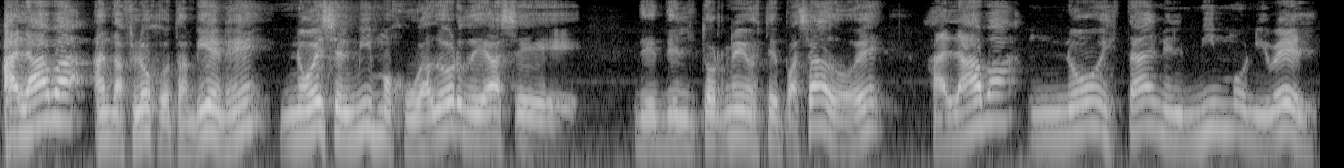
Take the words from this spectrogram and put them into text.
Alaba anda flojo también, ¿eh? No es el mismo jugador de hace del torneo este pasado, ¿eh? Alaba no está en el mismo nivel.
